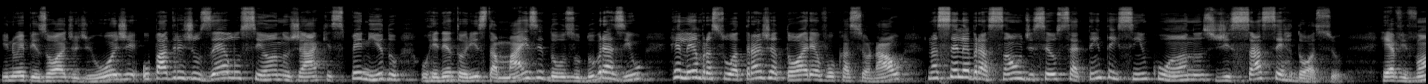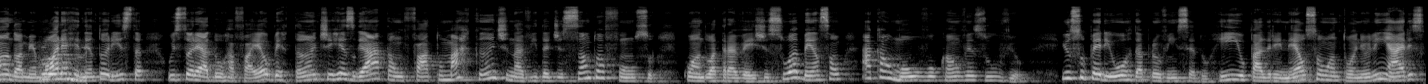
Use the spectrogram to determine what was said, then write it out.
e no episódio de hoje, o padre José Luciano Jaques Penido, o redentorista mais idoso do Brasil, relembra sua trajetória vocacional na celebração de seus 75 anos de sacerdócio. Reavivando a memória redentorista, o historiador Rafael Bertante resgata um fato marcante na vida de Santo Afonso, quando, através de sua bênção, acalmou o vulcão Vesúvio. E o superior da província do Rio, Padre Nelson Antônio Linhares,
